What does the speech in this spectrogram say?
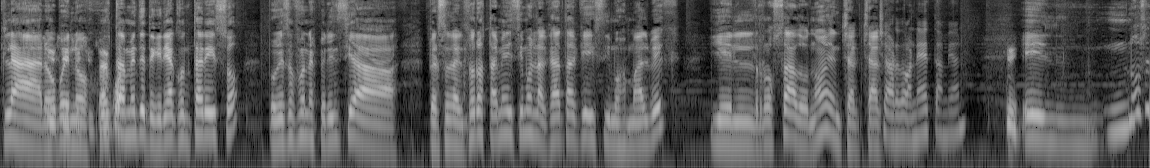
Claro, Sí, bueno, sí, sí, tal justamente te quería contar eso, porque eso fue una experiencia personal. Nosotros también hicimos la cata que hicimos Malbec y el rosado, ¿no? En Chac Chac. Chardonnay también. El- no sé,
